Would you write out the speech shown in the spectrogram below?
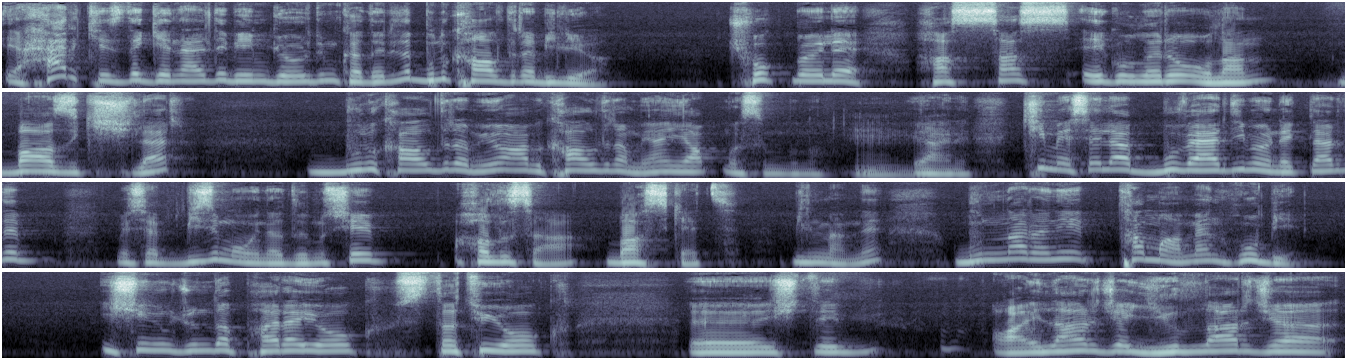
Ya herkes de genelde benim gördüğüm kadarıyla bunu kaldırabiliyor. Çok böyle hassas egoları olan bazı kişiler bunu kaldıramıyor. Abi kaldıramayan yapmasın bunu. Yani ki mesela bu verdiğim örneklerde mesela bizim oynadığımız şey halı saha, basket bilmem ne. Bunlar hani tamamen hobi. İşin ucunda para yok, statü yok. Ee, işte aylarca, yıllarca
